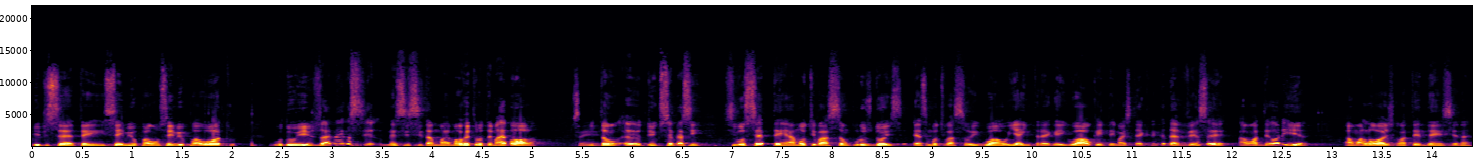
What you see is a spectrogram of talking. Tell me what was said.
e disser tem 100 mil para um, 100 mil para outro, o do Ibis vai necessita mais, mas o Retrô tem mais bola. Sim. Então, eu digo sempre assim: se você tem a motivação para os dois, essa motivação igual e a entrega igual, quem tem mais técnica deve vencer. Há uma teoria, há uma lógica, uma tendência, né?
